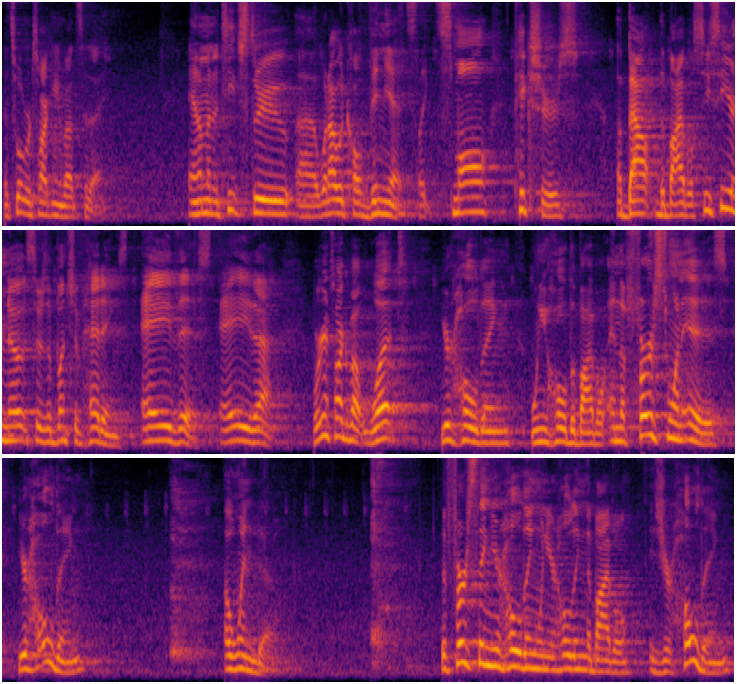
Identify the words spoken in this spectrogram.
That's what we're talking about today. And I'm going to teach through uh, what I would call vignettes, like small pictures about the Bible. So you see your notes, there's a bunch of headings A this, A that. We're going to talk about what you're holding when you hold the Bible. And the first one is you're holding a window. The first thing you're holding when you're holding the Bible is you're holding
